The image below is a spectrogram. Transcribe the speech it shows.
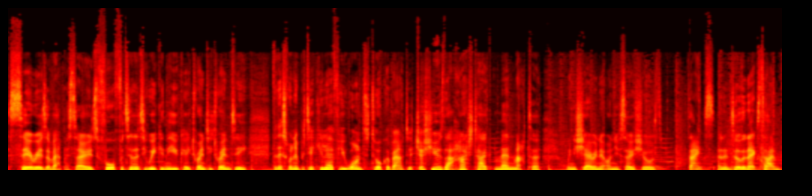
series of episodes for Fertility Week in the UK 2020. For this one in particular, if you want to talk about it, just use that hashtag Men Matter when you're sharing it on your socials. Thanks, and until the next time.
